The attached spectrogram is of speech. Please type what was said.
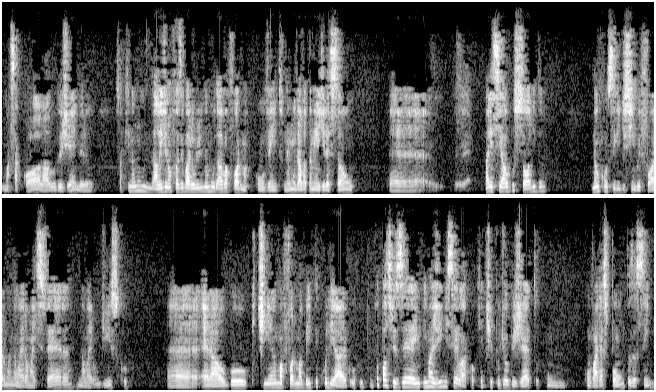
uma sacola, algo do gênero. Só que não, além de não fazer barulho, ele não mudava a forma com o vento, não mudava também a direção. É... Parecia algo sólido. Não consegui distinguir forma, não era uma esfera, não era um disco. É... Era algo que tinha uma forma bem peculiar. O que eu posso dizer é, imagine, sei lá, qualquer tipo de objeto com, com várias pontas assim.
